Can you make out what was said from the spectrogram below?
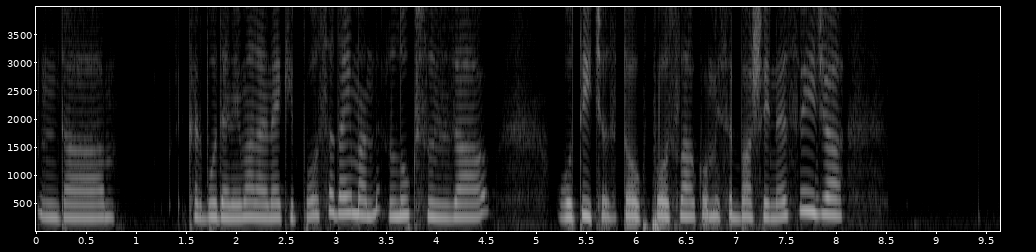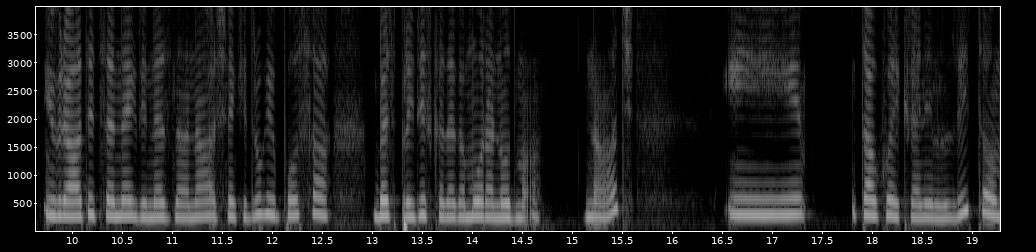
da kad budem imala neki posao, da imam luksus za otići od tog posla ako mi se baš i ne sviđa i vratiti se negdje, ne zna, naći neki drugi posao bez pritiska da ga moram odmah naći. I tako je krenulo lito.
